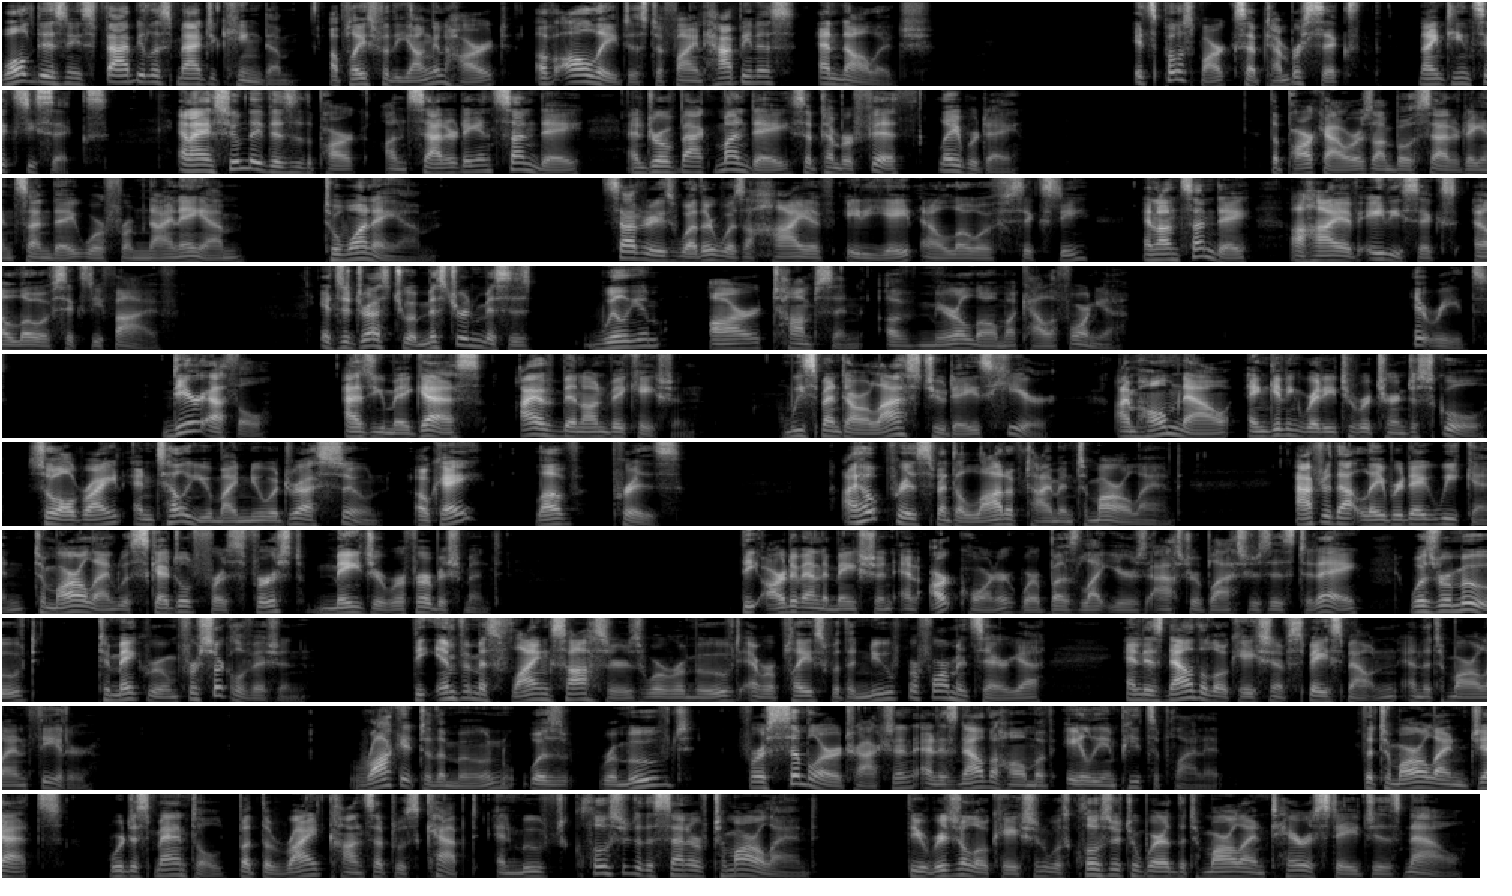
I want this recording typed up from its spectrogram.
Walt Disney's fabulous magic kingdom, a place for the young in heart of all ages to find happiness and knowledge. It's postmarked September 6th, 1966, and I assume they visited the park on Saturday and Sunday and drove back Monday, September 5th, Labor Day. The park hours on both Saturday and Sunday were from 9 a.m. to 1 a.m. Saturday's weather was a high of 88 and a low of 60, and on Sunday, a high of 86 and a low of 65. It's addressed to a Mr. and Mrs. William R. Thompson of Mira Loma, California. It reads Dear Ethel, as you may guess, I have been on vacation. We spent our last two days here. I'm home now and getting ready to return to school, so I'll write and tell you my new address soon. Okay? Love, Priz. I hope Priz spent a lot of time in Tomorrowland. After that Labor Day weekend, Tomorrowland was scheduled for its first major refurbishment. The Art of Animation and Art Corner, where Buzz Lightyear's Astro Blasters is today, was removed to make room for Circle Vision. The infamous flying saucers were removed and replaced with a new performance area and is now the location of Space Mountain and the Tomorrowland Theater. Rocket to the Moon was removed for a similar attraction and is now the home of Alien Pizza Planet. The Tomorrowland Jets were dismantled, but the ride concept was kept and moved closer to the center of Tomorrowland. The original location was closer to where the Tomorrowland Terrace stage is now.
